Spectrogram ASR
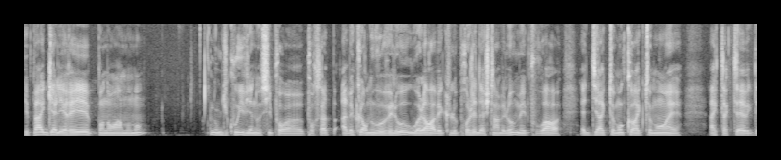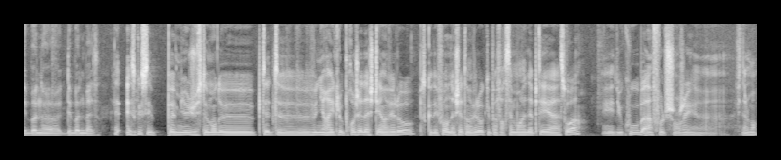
et pas galérer pendant un moment. Donc du coup, ils viennent aussi pour, pour ça, avec leur nouveau vélo ou alors avec le projet d'acheter un vélo, mais pouvoir être directement, correctement et attaquer avec des bonnes, euh, des bonnes bases. Est-ce que c'est pas mieux justement de peut-être euh, venir avec le projet d'acheter un vélo? Parce que des fois on achète un vélo qui est pas forcément adapté à soi. Et du coup, bah faut le changer euh, finalement.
